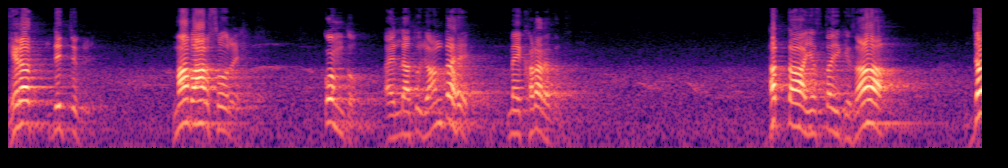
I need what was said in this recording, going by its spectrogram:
گھیرا دیکھ چکے۔ ماں باپ سو رہے کون تو اللہ تو جانتا ہے، میں کھڑا رہتا تھا۔ حتہ یستائی کے ساتھ جب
